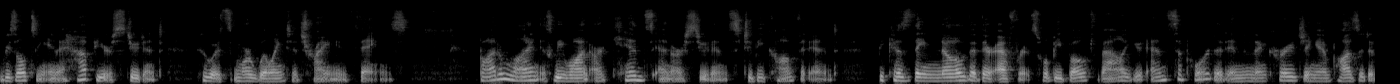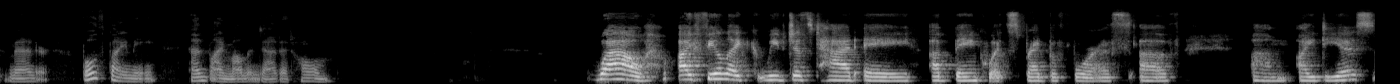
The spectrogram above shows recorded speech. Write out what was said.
resulting in a happier student who is more willing to try new things. Bottom line is we want our kids and our students to be confident because they know that their efforts will be both valued and supported in an encouraging and positive manner, both by me and by mom and dad at home. Wow, I feel like we've just had a, a banquet spread before us of um, ideas,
